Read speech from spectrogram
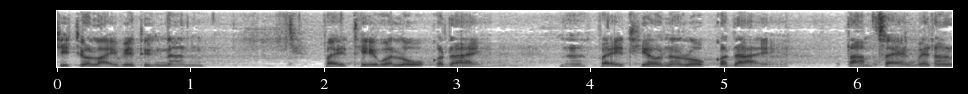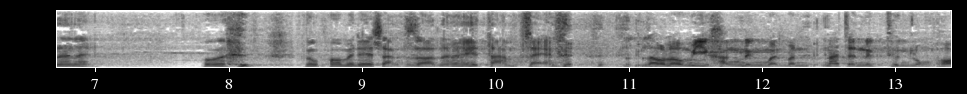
จิตก็ไหลไปถึงนั่น ไปเทวโลกก็ได้ นะไปเที่ยวนรกก็ได้ ตามแสงไปทั้งนั้นแหละเพราะว่าหลวงพ่อไม่ได้สั่งสอนให้ตามแสงแล้วแล้วมีครั้งหนึ่งเหมือนมันน่าจะนึกถึงหลวงพ่อ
